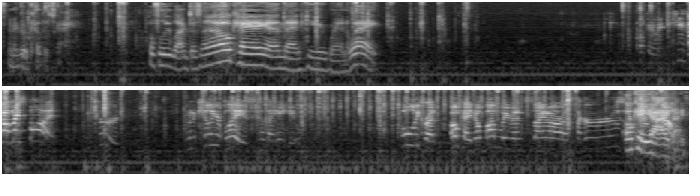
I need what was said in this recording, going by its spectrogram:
I'm gonna go kill this guy. Hopefully lag doesn't okay, and then he ran away. Okay, wait, he's got my spot! You turd. I'm gonna kill your blaze, because I hate you. Holy crud. Okay, nope, I'm leaving. Sayonara, suckers! Okay, yeah, I died.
